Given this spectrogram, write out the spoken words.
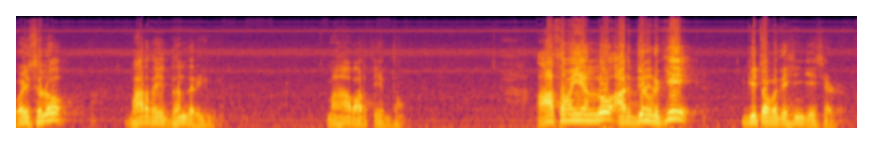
వయసులో భారత యుద్ధం జరిగింది. మహాభారత యుద్ధం. ఆ సమయంలో అర్జునుడికి గీతోపదేశం చేశాడు.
